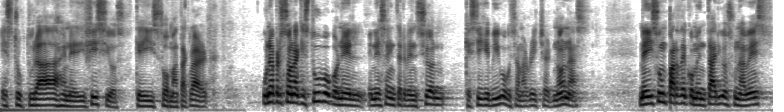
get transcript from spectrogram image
estructuradas en edificios que hizo Mata Clark. Una persona que estuvo con él en esa intervención, que sigue vivo, que se llama Richard Nonas, me hizo un par de comentarios una vez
